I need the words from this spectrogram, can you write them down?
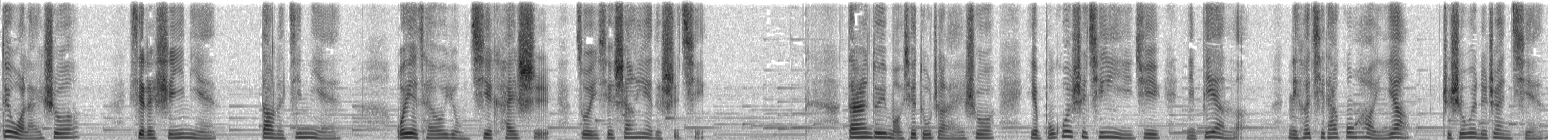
对我来说，写了十一年，到了今年。”我也才有勇气开始做一些商业的事情。当然，对于某些读者来说，也不过是轻易一句“你变了，你和其他公号一样，只是为了赚钱。”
